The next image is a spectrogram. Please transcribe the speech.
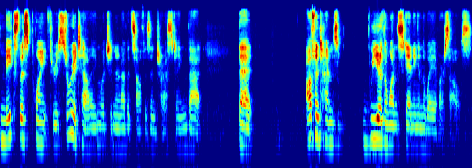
makes this point through storytelling, which in and of itself is interesting. That that oftentimes we are the ones standing in the way of ourselves.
